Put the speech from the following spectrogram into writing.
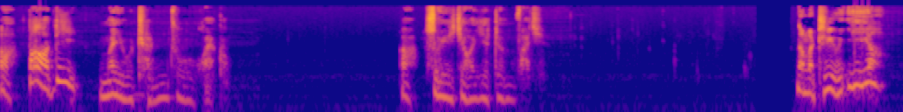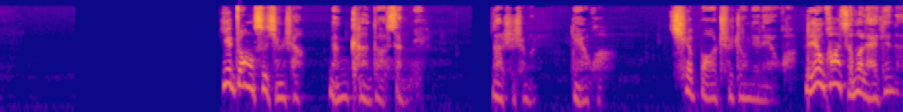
啊，大地没有成住坏空，啊，所以叫一真法界。那么只有一样一桩事情上能看到生命，那是什么？莲花，七宝池中的莲花。莲花怎么来的呢？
